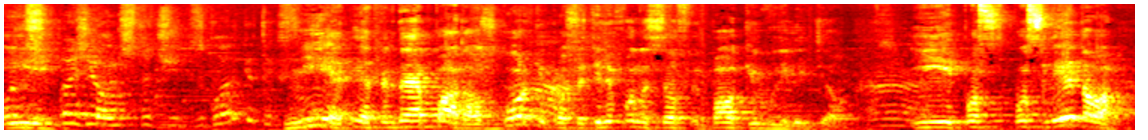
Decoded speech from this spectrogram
Он, И- подожди, он что, чуть с горки так Нет, нет, когда я падал с горки, просто телефон из селфи-палки вылетел. И пос- после этого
